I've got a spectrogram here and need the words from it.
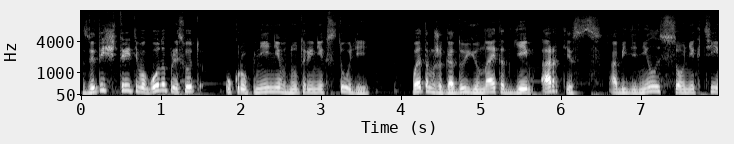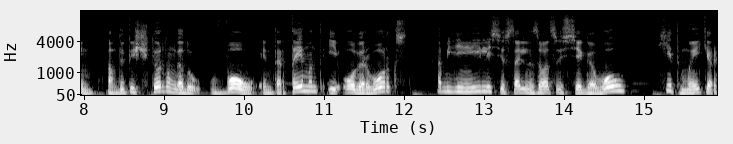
С 2003 года происходит укрупнение внутренних студий. В этом же году United Game Artists объединилась с Sonic Team, а в 2004 году WoW Entertainment и Overworks объединились и стали называться Sega WoW, Hitmaker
